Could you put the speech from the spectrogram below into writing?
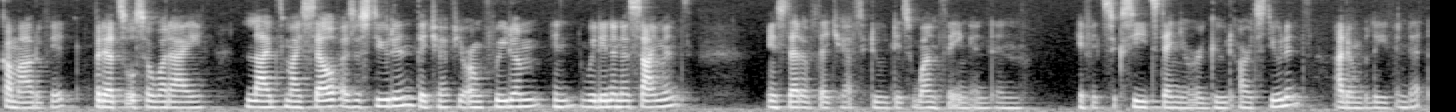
come out of it. But that's also what I liked myself as a student that you have your own freedom in within an assignment instead of that you have to do this one thing and then if it succeeds then you're a good art student. I don't believe in that.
